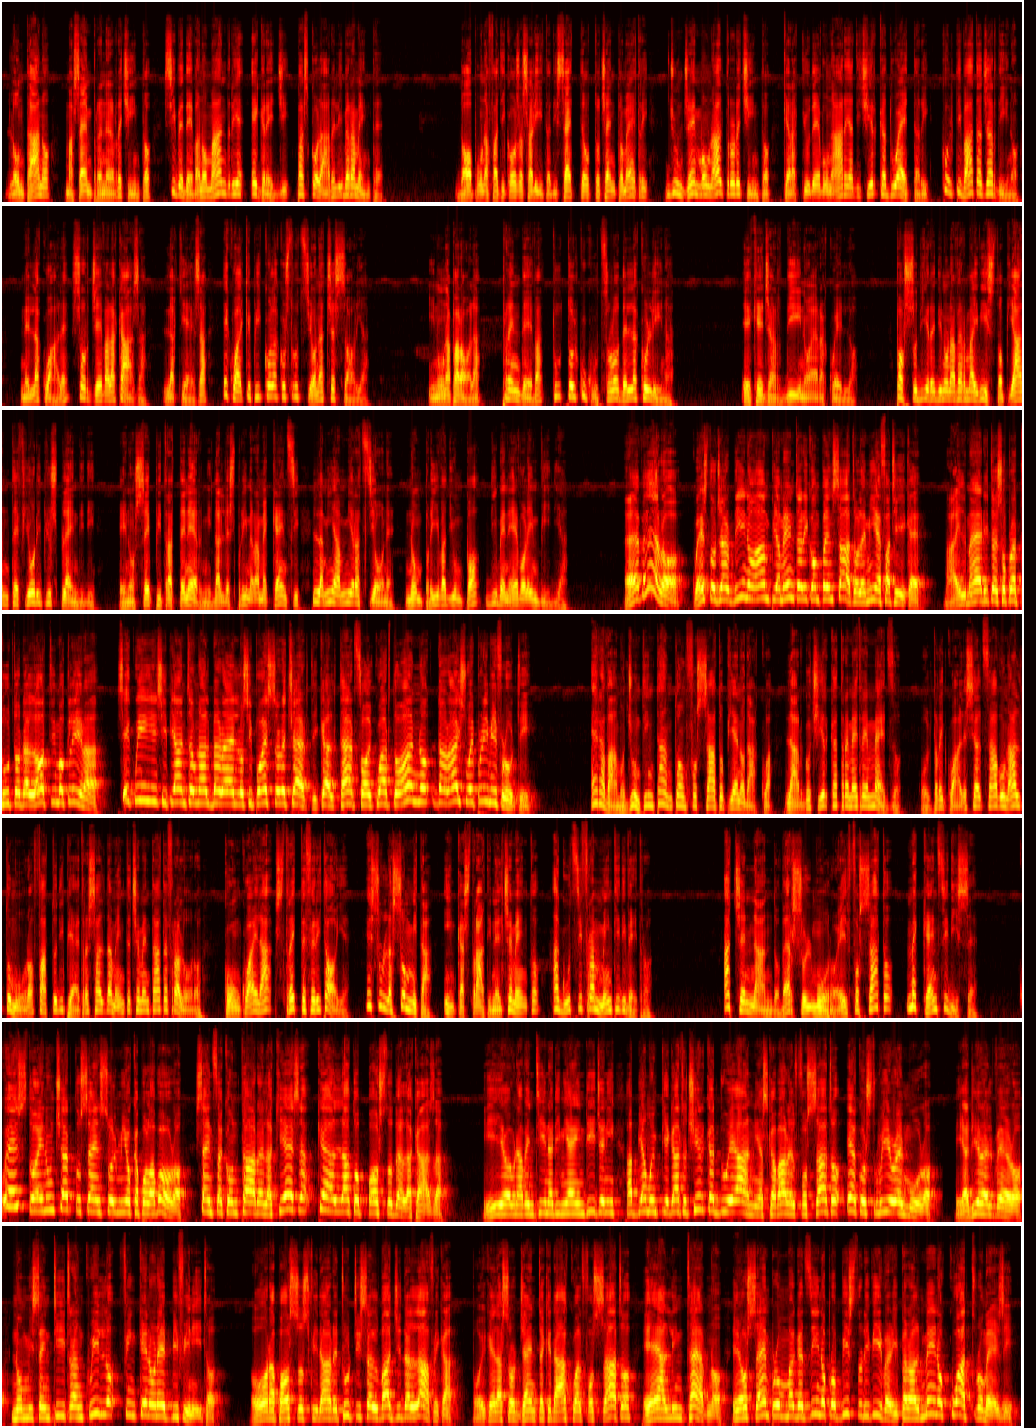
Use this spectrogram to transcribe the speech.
Lontano, ma sempre nel recinto, si vedevano mandrie e greggi pascolare liberamente. Dopo una faticosa salita di 700-800 metri, giungemmo a un altro recinto che racchiudeva un'area di circa due ettari, coltivata a giardino, nella quale sorgeva la casa, la chiesa e qualche piccola costruzione accessoria. In una parola, prendeva tutto il cucuzzolo della collina. E che giardino era quello! posso dire di non aver mai visto piante e fiori più splendidi, e non seppi trattenermi dall'esprimere a Mackenzie la mia ammirazione, non priva di un po' di benevole invidia. È vero, questo giardino ha ampiamente ricompensato le mie fatiche, ma il merito è soprattutto dell'ottimo clima. Se qui si pianta un alberello si può essere certi che al terzo o al quarto anno darà i suoi primi frutti. Eravamo giunti intanto a un fossato pieno d'acqua, largo circa tre metri e mezzo, oltre il quale si alzava un alto muro fatto di pietre saldamente cementate fra loro, con qua e là strette feritoie, e sulla sommità, incastrati nel cemento, aguzzi frammenti di vetro. Accennando verso il muro e il fossato, Mackenzie disse questo è in un certo senso il mio capolavoro, senza contare la chiesa che è al lato opposto della casa. Io e una ventina di miei indigeni abbiamo impiegato circa due anni a scavare il fossato e a costruire il muro. E a dire il vero, non mi sentii tranquillo finché non ebbi finito. Ora posso sfidare tutti i selvaggi dell'Africa, poiché la sorgente che dà acqua al fossato è all'interno e ho sempre un magazzino provvisto di viveri per almeno quattro mesi.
